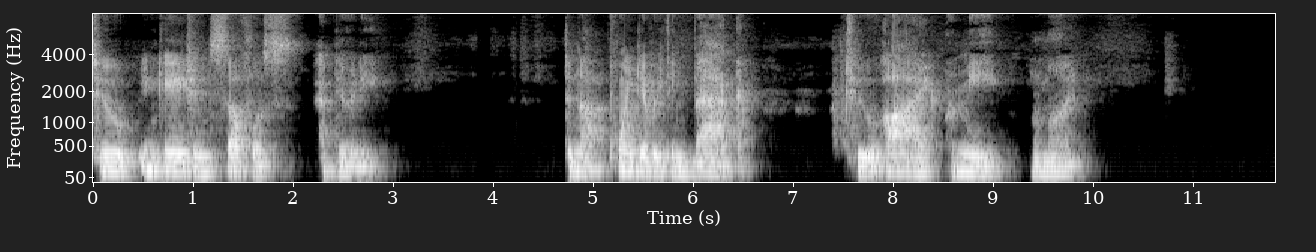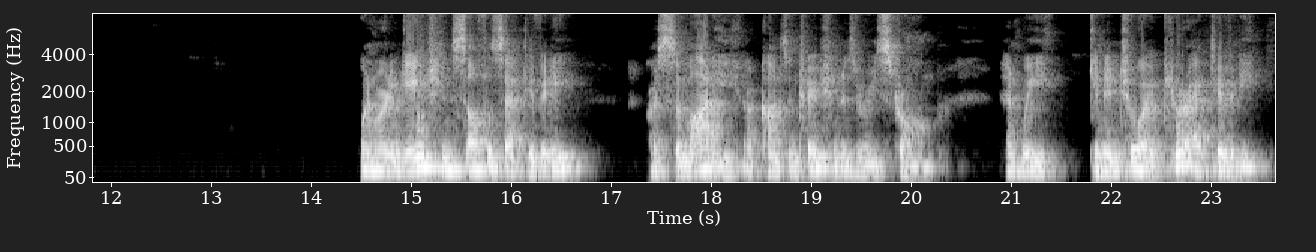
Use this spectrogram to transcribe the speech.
To engage in selfless activity. To not point everything back to I or me or mine. When we're engaged in selfless activity, our samadhi, our concentration is very strong and we can enjoy pure activity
